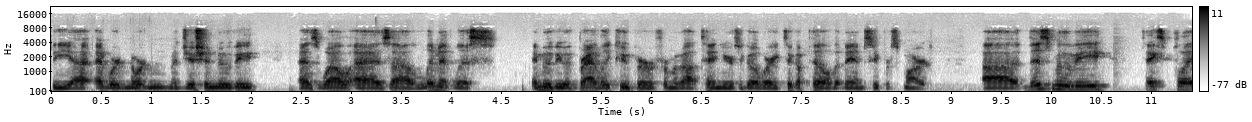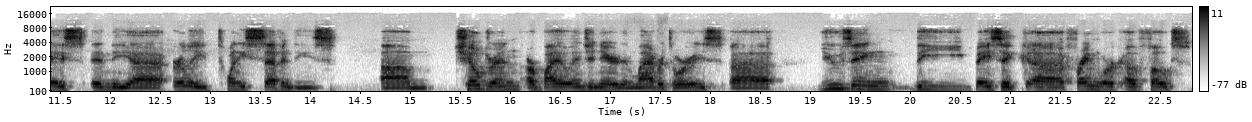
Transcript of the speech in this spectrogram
the uh, Edward Norton magician movie, as well as uh, Limitless, a movie with Bradley Cooper from about 10 years ago where he took a pill that made him super smart. Uh, this movie takes place in the uh, early 2070s. Um, children are bioengineered in laboratories uh, using the basic uh, framework of folks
